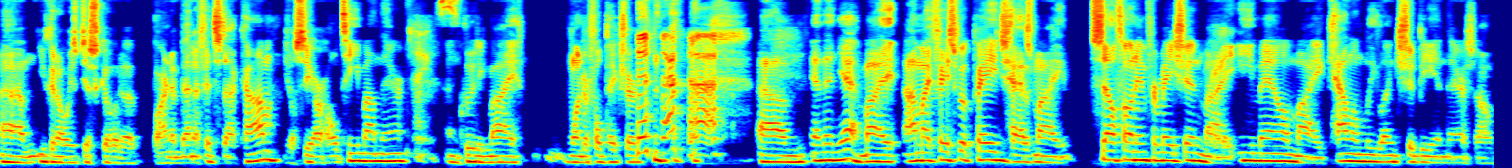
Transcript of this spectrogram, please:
Um, you can always just go to barnumbenefits.com. You'll see our whole team on there, Nice. including my wonderful picture. um, and then yeah, my on my Facebook page has my cell phone information, my email, my Calendly link should be in there. So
